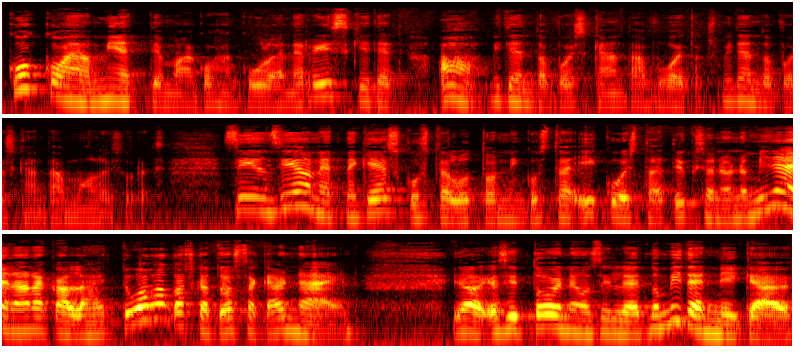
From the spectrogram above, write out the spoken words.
koko ajan miettimään, kun hän kuulee ne riskit, että ah, miten toi voisi kääntää voitoksi, miten toi voisi kääntää mahdollisuudeksi. Siinä sijaan, että ne keskustelut on niin kuin sitä ikuista, että yksi on, no minä en ainakaan lähde tuohon, koska tuossa käy näin. Ja, ja sitten toinen on silleen, että no miten niin käy.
